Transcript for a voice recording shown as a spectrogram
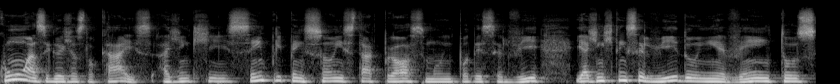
com as igrejas locais, a gente sempre pensou em estar próximo, em poder servir, e a gente tem servido em eventos,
